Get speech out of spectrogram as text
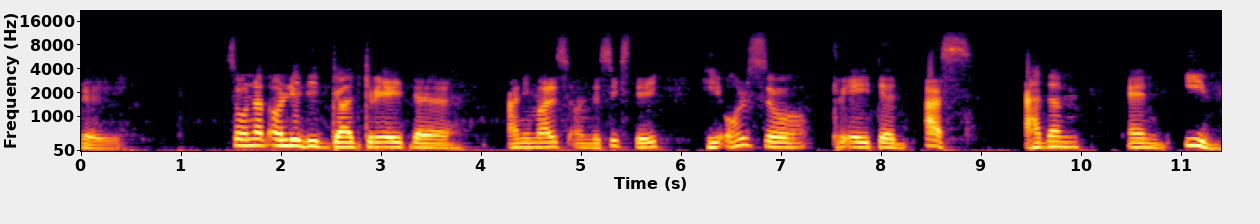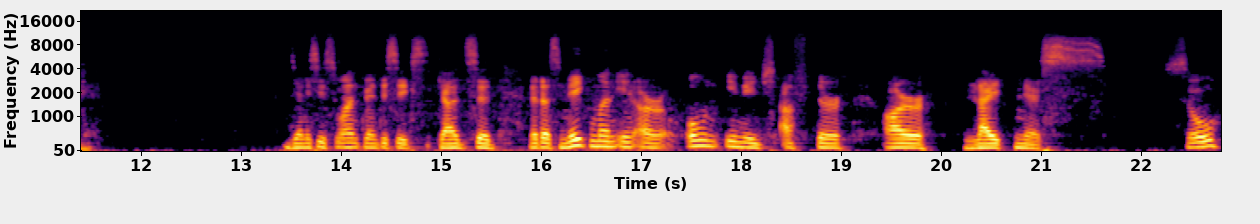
day. So not only did God create the animals on the sixth day, he also created us, Adam and Eve. Genesis 1:26 God said, "Let us make man in our own image after our likeness." So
